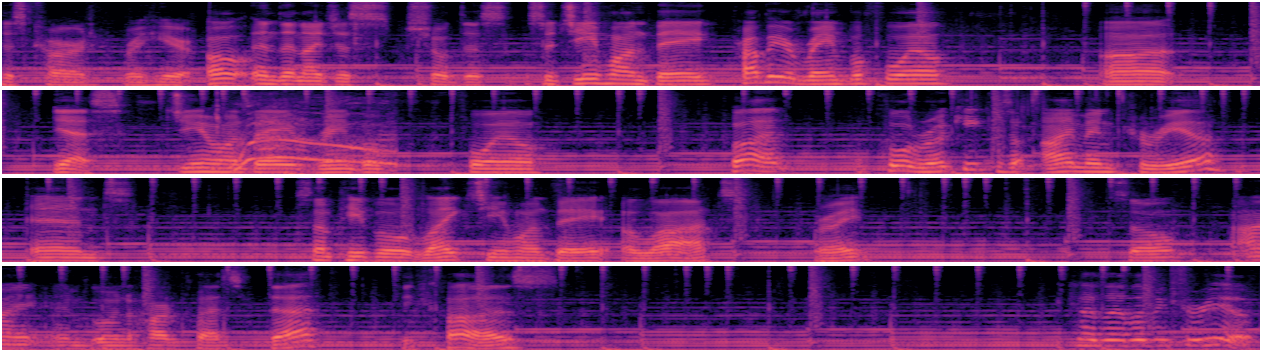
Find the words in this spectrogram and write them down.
this card right here. Oh, and then I just showed this. So Ji-hwan Bae, probably a rainbow foil. Uh yes, Ji-hwan Bae rainbow foil. But a cool rookie because I'm in Korea and some people like Ji-hwan Bae a lot, right? So I am going to hard plastic that because because I live in Korea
